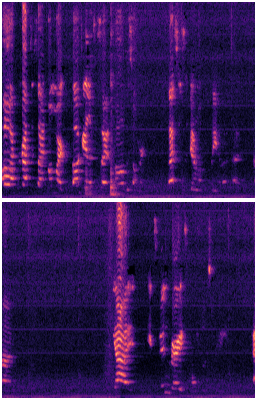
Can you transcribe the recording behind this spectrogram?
oh, I forgot to assign homework. Okay, let's assign all this homework. That's just a general complaint about that. Um, yeah, it, it's been very tumultuous for me. I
